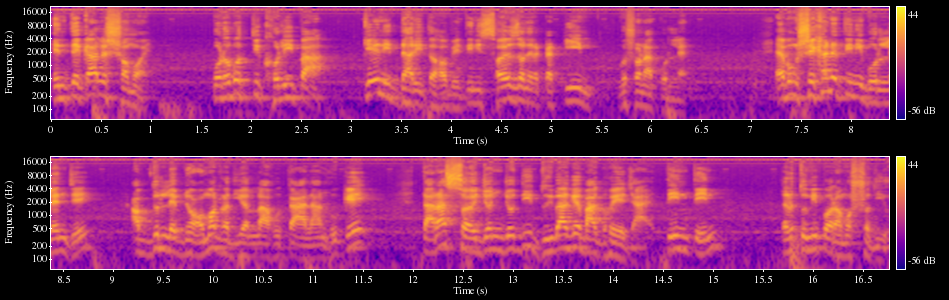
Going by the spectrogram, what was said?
ইন্তেকালের সময় পরবর্তী খলিফা কে নির্ধারিত হবে তিনি ছয়জনের একটা টিম ঘোষণা করলেন। এবং সেখানে তিনি বললেন যে আবদুল্লেবনে অমর রাদি আল্লাহ আনহুকে তারা ছয়জন যদি দুই ভাগে ভাগ হয়ে যায়, তিন তিন, তাহলে তুমি পরামর্শ দিও,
